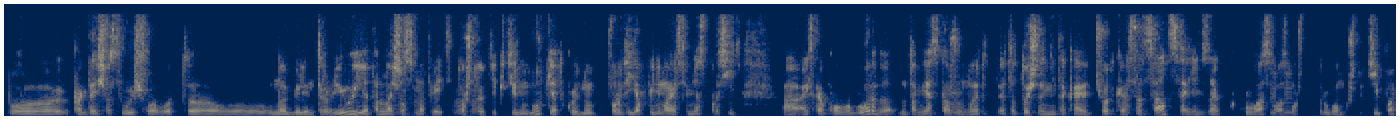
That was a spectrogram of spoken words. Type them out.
по, когда сейчас вышло вот uh, Нобель интервью, я там начал смотреть то, что это Екатеринбург, я такой, ну, вроде я понимаю, если меня спросить, а, а из какого города, ну, там, я скажу, но это, это точно не такая четкая ассоциация, я не знаю, как у вас, может по-другому, что типа,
